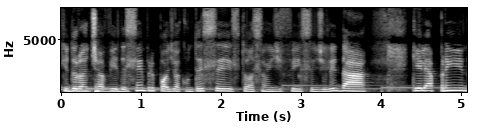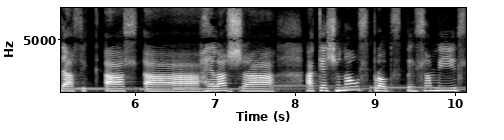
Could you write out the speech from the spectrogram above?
que durante a vida sempre pode acontecer, situações difíceis de lidar, que ele aprenda a, a, a relaxar, a questionar os próprios pensamentos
